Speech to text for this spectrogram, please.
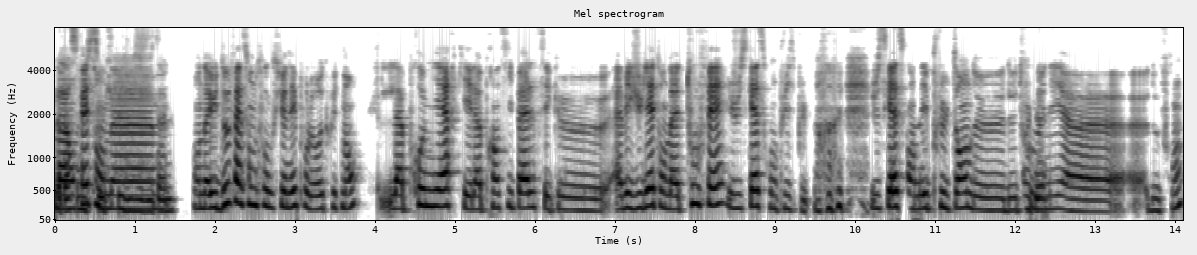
la bah, En fait, on a, on a eu deux façons de fonctionner pour le recrutement. La première, qui est la principale, c'est que avec Juliette, on a tout fait jusqu'à ce qu'on puisse plus, jusqu'à ce qu'on n'ait plus le temps de, de tout okay. mener euh, de front.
